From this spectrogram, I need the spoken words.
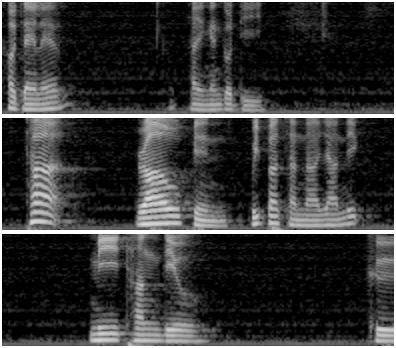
เข้าใจแล้ว ถ้าอย่างนั้นก็ดี ถ้าเราเป็นวิปัสสนาญาณิก มีทางเดียว คือ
